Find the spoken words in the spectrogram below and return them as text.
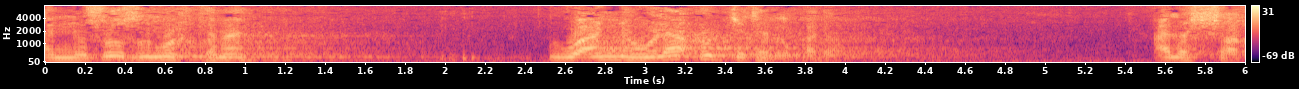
النصوص المحكمة هو أنه لا حجة بالقدر على الشر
